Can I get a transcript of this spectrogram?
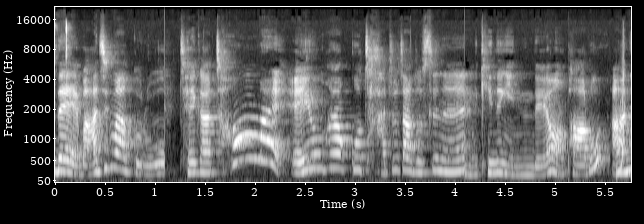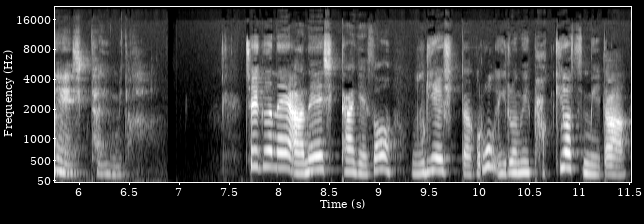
네, 마지막으로 제가 정말 애용하고 자주자주 쓰는 기능이 있는데요. 바로 아내의 식탁입니다. 최근에 아내의 식탁에서 우리의 식탁으로 이름이 바뀌었습니다.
